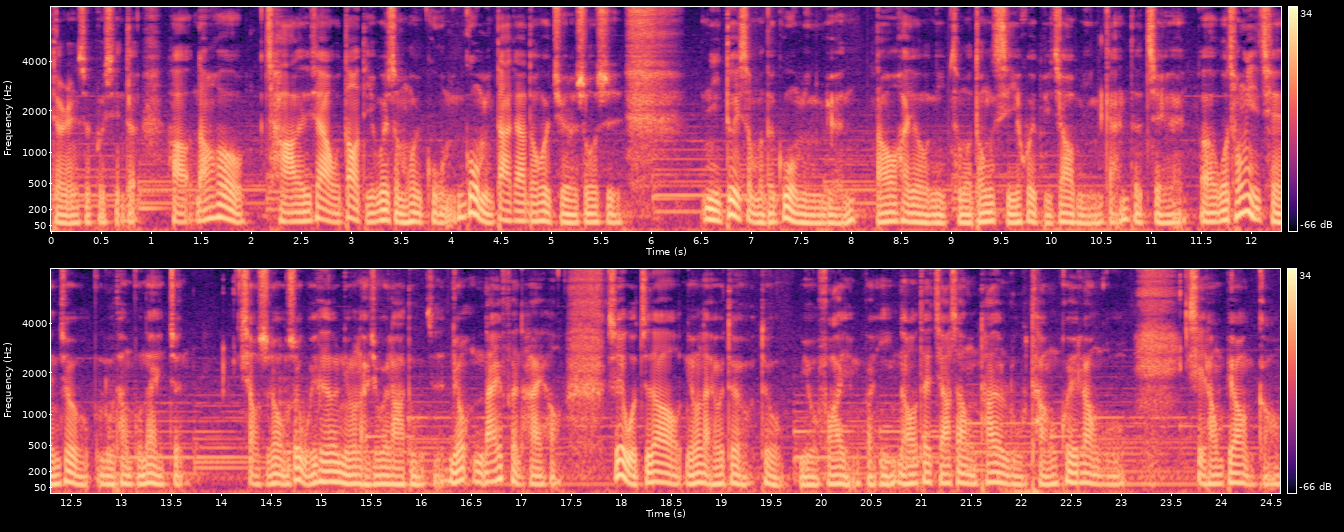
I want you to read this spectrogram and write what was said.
的人是不行的。好，然后查了一下，我到底为什么会过敏？过敏大家都会觉得说是。你对什么的过敏源，然后还有你什么东西会比较敏感的这类。呃，我从以前就有乳糖不耐症，小时候，所以我一喝牛奶就会拉肚子，牛奶粉还好，所以我知道牛奶会对我对我有发炎反应，然后再加上它的乳糖会让我血糖飙很高，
